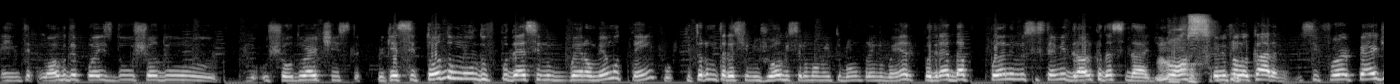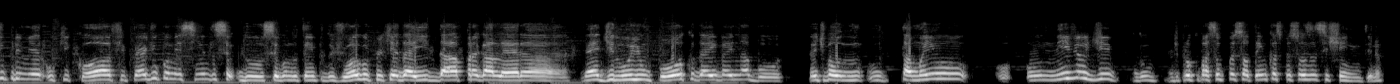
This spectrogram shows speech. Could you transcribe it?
entre- logo depois do show do- o show do artista. Porque se todo mundo pudesse ir no banheiro ao mesmo tempo, que todo mundo estaria assistindo o jogo e seria um momento bom pra ir no banheiro, poderia dar pane no sistema hidráulico da cidade. Nossa. Ele falou, cara, se for, perde o primeiro, o kickoff, perde o comecinho do, do segundo tempo do jogo, porque daí dá pra galera, né, dilui um pouco, daí vai na boa. Então, tipo, o, o tamanho, o, o nível de, do- de preocupação que o pessoal tem com as pessoas assistindo, entendeu?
